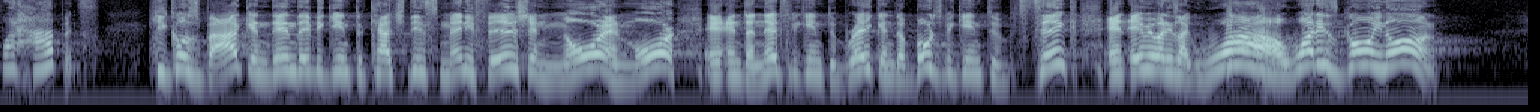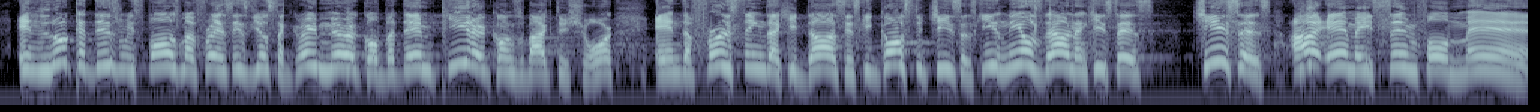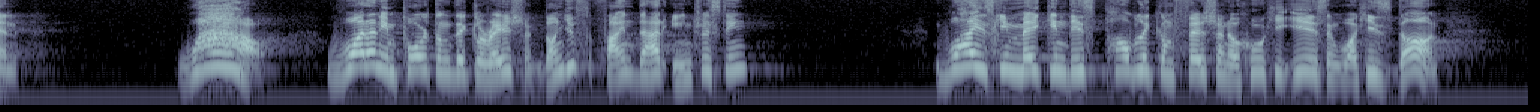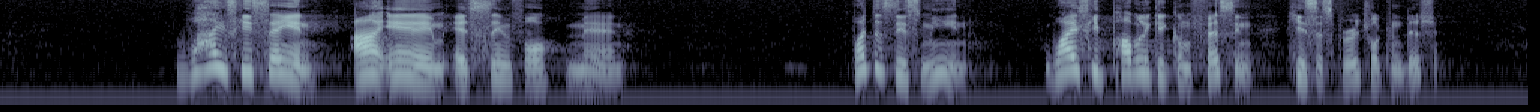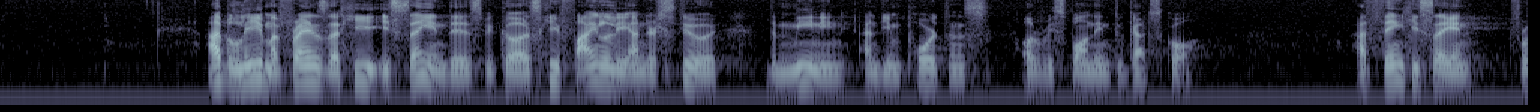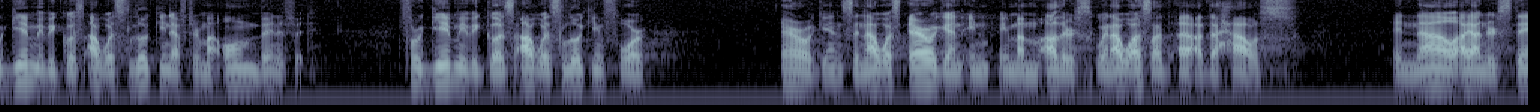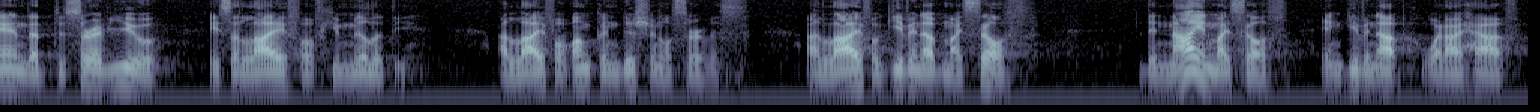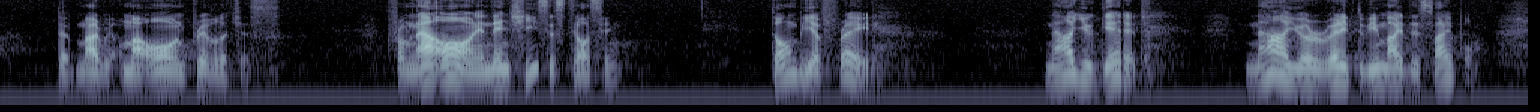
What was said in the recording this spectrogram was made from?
What happens? He goes back, and then they begin to catch this many fish and more and more, and, and, the nets begin to break, and the boats begin to sink, and everybody's like, wow, what is going on? And look at this response, my friends. It's just a great miracle. But then Peter comes back to shore, and the first thing that he does is he goes to Jesus. He kneels down and he says, Jesus, I am a sinful man. Wow, what an important declaration. Don't you find that interesting? Why is he making this public confession of who he is and what he's done? Why is he saying, I am a sinful man. What does this mean? Why is he publicly confessing his spiritual condition? I believe, my friends, that he is saying this because he finally understood the meaning and the importance of responding to God's call. I think he's saying, Forgive me because I was looking after my own benefit. Forgive me because I was looking for arrogance. And I was arrogant in, in my mother's when I was at, uh, at the house. And now I understand that to serve you is a life of humility, a life of unconditional service, a life of giving up myself, denying myself, and giving up what I have, the, my, my own privileges. From now on, and then Jesus tells him, Don't be afraid. Now you get it. Now you're ready to be my disciple.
